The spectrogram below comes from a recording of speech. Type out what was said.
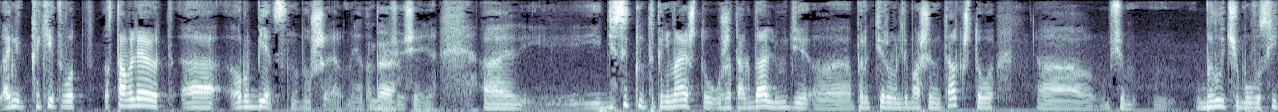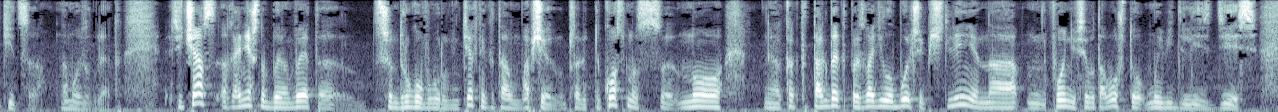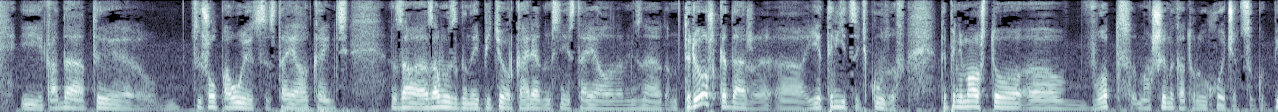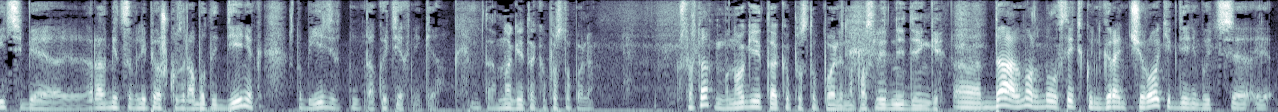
они какие-то вот оставляют э, рубец на душе, у меня такое да. ощущение. Э, и действительно ты понимаешь, что уже тогда люди э, проектировали машины так, что, э, в общем, было чему восхититься, на мой взгляд. Сейчас, конечно, BMW это совершенно другого уровня техника, там вообще абсолютный космос, но э, как-то тогда это производило большее впечатление на фоне всего того, что мы видели здесь. И когда ты, ты шел по улице, стояла какая-нибудь за, замызганная пятерка, а рядом с ней стояла, там, не знаю, там, трешка даже, э, Е30 кузов, ты понимал, что э, вот машина, которую хочется купить себе, разбиться в лепешку, заработать денег, чтобы ездить на такой технике. Да, многие так и поступали. Что-что? Многие так и поступали на последние деньги. Э, да, можно было встретить какой-нибудь Гранд Чироки где-нибудь. Э,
